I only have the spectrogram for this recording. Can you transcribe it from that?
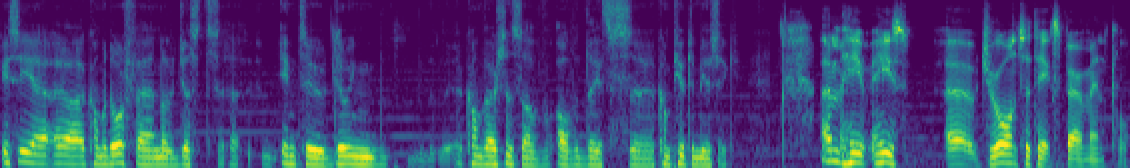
Is he a, a Commodore fan or just uh, into doing conversions of of this uh, computer music? Um, he he's uh, drawn to the experimental,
